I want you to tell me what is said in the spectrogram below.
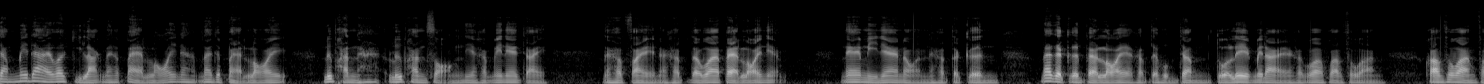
จำไม่ได้ว่ากี่ลักนะครับแปดร้อยนะครับน่าจะแปดร้อยหรือพันหรือพันสองเนี่ยครับไม่แน่ใจนะครับไฟนะครับ แต่ว่าแปดร้อยเนี่ยแน่มีแน่นอนนะครับแต่เกิน น่าจะเกิน 800อะครับ แต่ผมจำตัวเลขไม่ได้นะครับ ว่าความสว่างความสว่างไฟ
